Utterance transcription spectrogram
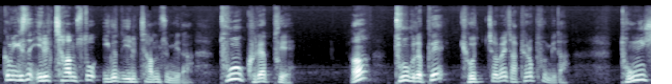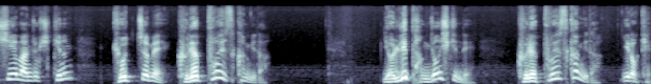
그럼 이것은 1차 함수도 이것도 1차 함수입니다. 두 그래프의 어? 두 그래프의 교점의 좌표로 풉니다. 동시에 만족시키는 교점의 그래프로 해석합니다. 연립 방정식인데 그래프로 해석합니다. 이렇게.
